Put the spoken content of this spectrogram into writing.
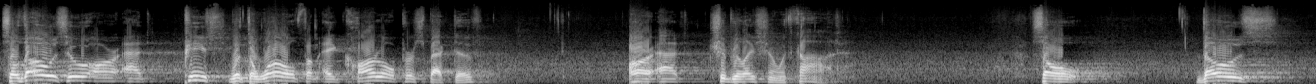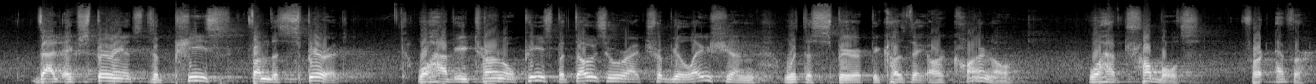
So those who are at peace with the world from a carnal perspective are at tribulation with God. So those that experience the peace from the Spirit will have eternal peace, but those who are at tribulation with the Spirit because they are carnal will have troubles forever.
